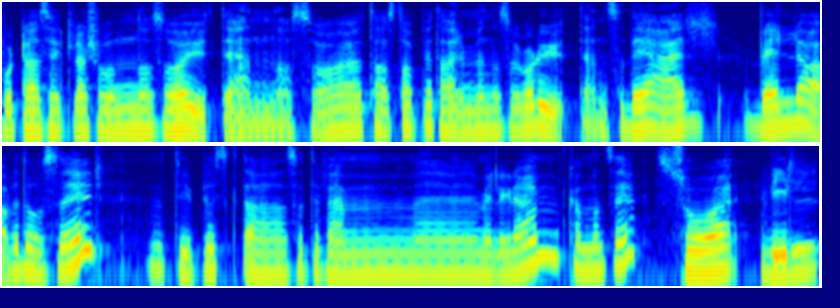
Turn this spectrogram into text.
portasirkulasjonen, og så ut igjen. Og så tas det opp i tarmen, og så går det ut igjen. Så det er vel lave doser typisk da 75 eh, milligram, kan man si, så vil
